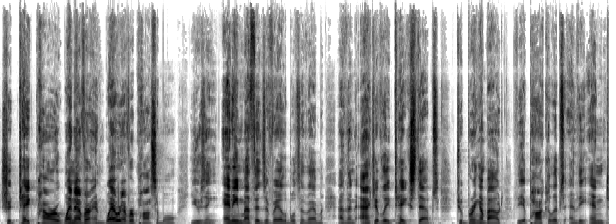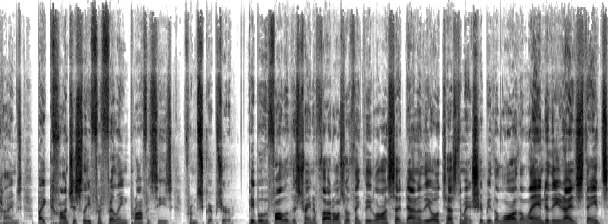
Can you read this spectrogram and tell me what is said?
should take power whenever and wherever possible, using any methods available to them, and then actively take steps to bring about the apocalypse and the end times by consciously fulfilling prophecies from Scripture. People who follow this train of thought also think the law set down in the Old Testament should be the law of the land of the United States,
